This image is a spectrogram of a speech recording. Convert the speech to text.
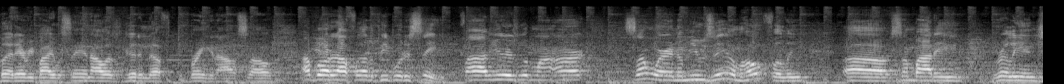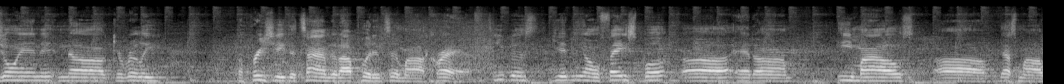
but everybody was saying I was good enough to bring it out, so I brought it out for other people to see. Five years with my art, somewhere in a museum, hopefully uh, somebody really enjoying it and uh, can really appreciate the time that I put into my craft. You can get me on Facebook uh, at um, emiles, uh, that's my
